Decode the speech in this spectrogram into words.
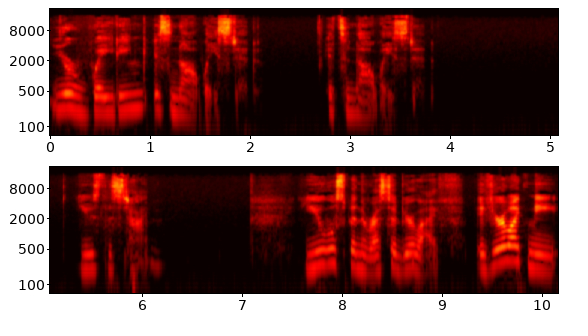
Your waiting is not wasted. It's not wasted. Use this time. You will spend the rest of your life. If you're like me,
